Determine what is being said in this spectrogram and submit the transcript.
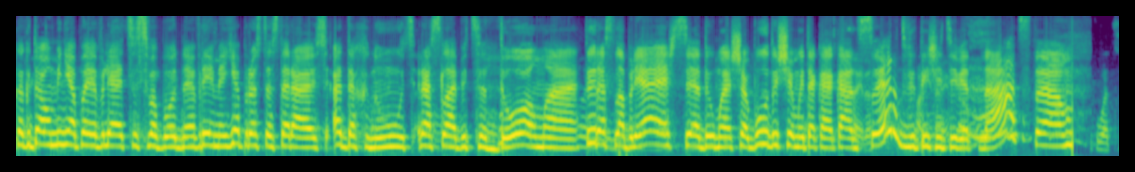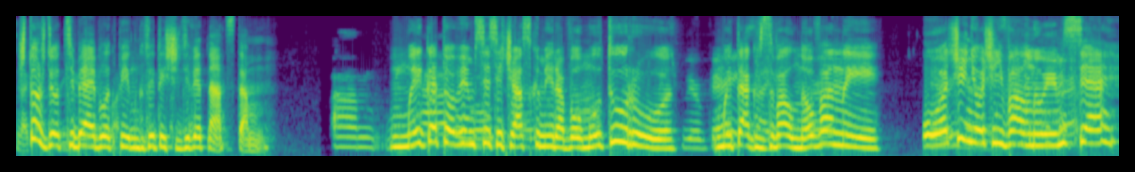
когда у меня появляется свободное время, я просто стараюсь отдохнуть, расслабиться дома. Ты расслабляешься, думаешь о будущем и такая концерт в 2019 что ждет тебя и Blackpink в 2019? Мы готовимся сейчас к мировому туру. Мы так взволнованы. Очень-очень волнуемся.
